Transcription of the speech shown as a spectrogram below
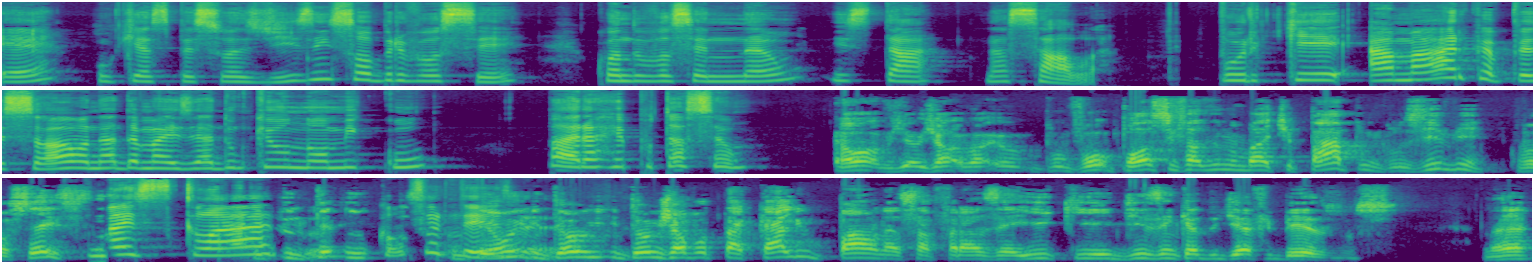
é o que as pessoas dizem sobre você quando você não está na sala. Porque a marca pessoal nada mais é do que o nome cool para a reputação. Eu, eu, já, eu vou, posso ir fazendo um bate-papo, inclusive, com vocês? Mas claro, então, com certeza. Então, então, então eu já vou tacar-lhe o pau nessa frase aí que dizem que é do Jeff Bezos, né?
